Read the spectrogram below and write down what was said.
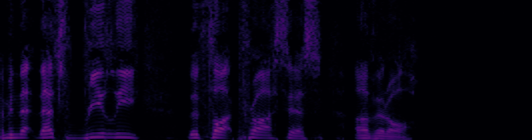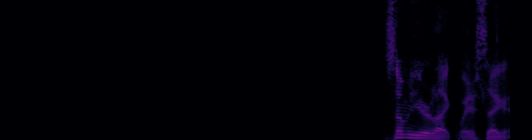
I mean, that, that's really the thought process of it all. Some of you are like, wait a second.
